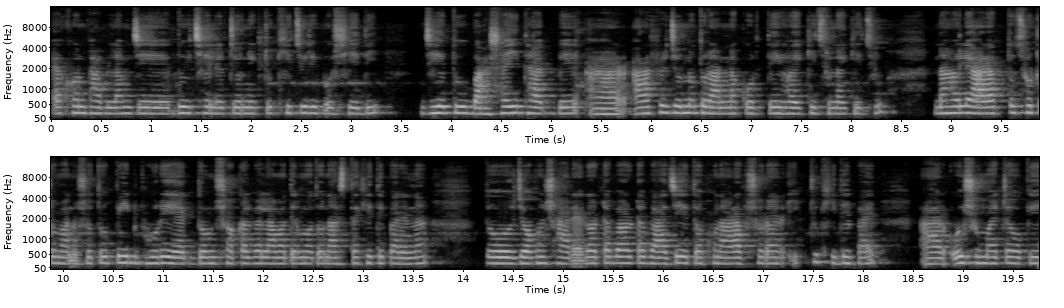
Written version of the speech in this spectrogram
এখন ভাবলাম যে দুই ছেলের জন্য একটু খিচুড়ি বসিয়ে দিই। যেহেতু বাসাই থাকবে আর আরাফের জন্য তো রান্না করতেই হয় কিছু না কিছু। না হলে আরাফ তো ছোটো মানুষও তো পেট ভরে একদম সকালবেলা আমাদের মতো নাস্তা খেতে পারে না। তো যখন সাড়ে এগারোটা, বারোটা বাজে তখন আরাপ সোনার একটু খিদে পায় আর ওই সময়টা ওকে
